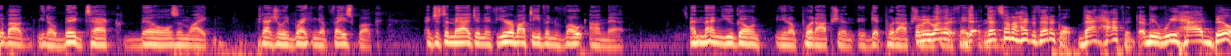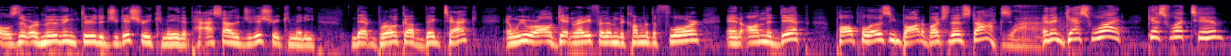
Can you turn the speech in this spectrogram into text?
about you know big tech bills and like potentially breaking up Facebook, and just imagine if you're about to even vote on that, and then you go and you know put option get put options I mean, by the way, th- that's not a hypothetical. That happened. I mean, we had bills that were moving through the Judiciary Committee that passed out of the Judiciary Committee that broke up big tech, and we were all getting ready for them to come to the floor. And on the dip, Paul Pelosi bought a bunch of those stocks. Wow. And then guess what? Guess what, Tim?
